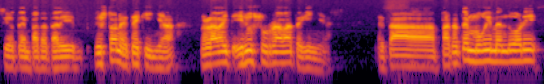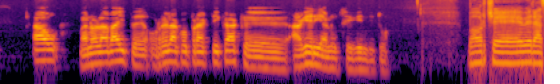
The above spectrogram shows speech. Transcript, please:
zioten patatari, kriston etekina, nolabait iruzurra bat eginez. Eta pataten mugimendu hori, hau, ba, nolabait e, horrelako praktikak e, agerian utzi egin ditu. Ba hortxe beraz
